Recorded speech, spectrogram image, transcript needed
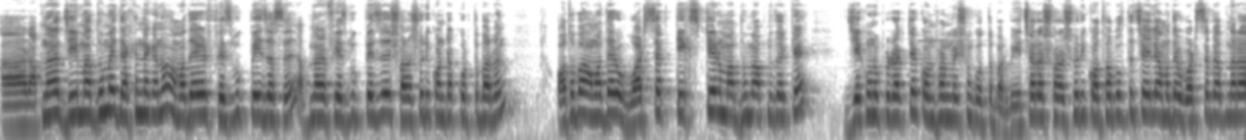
আর আপনারা যেই মাধ্যমে দেখেন না কেন, আমাদের ফেসবুক পেজ আছে। আপনারা ফেসবুক পেজে সরাসরি কন্ট্যাক্ট করতে পারবেন, অথবা আমাদের হোয়াটসঅ্যাপ টেক্সটের মাধ্যমে আপনাদেরকে যে কোনো প্রোডাক্টের কনফার্মেশন করতে পারবে। এছাড়া সরাসরি কথা বলতে চাইলে আমাদের হোয়াটসঅ্যাপে আপনারা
